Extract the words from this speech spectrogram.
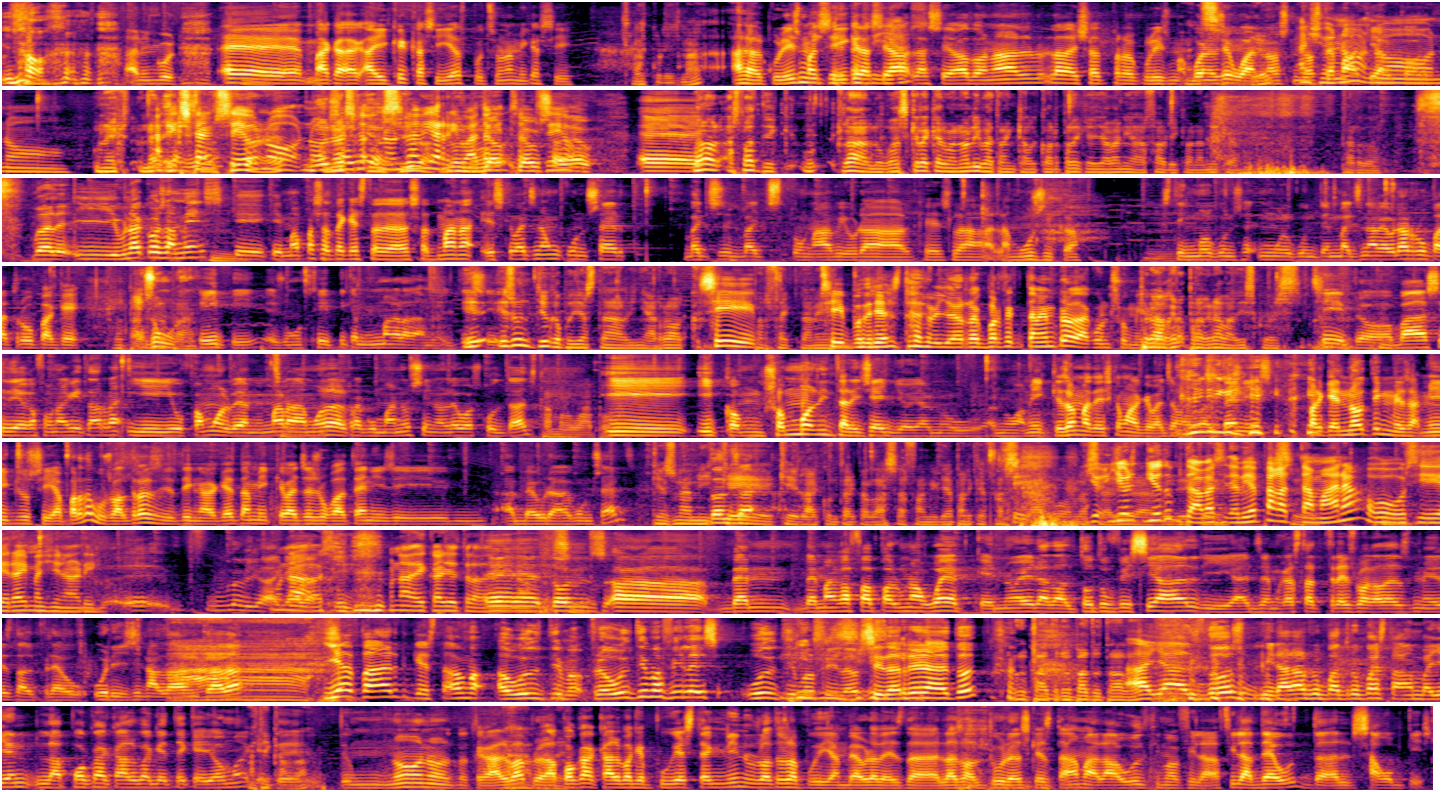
No, a ningú. Eh, a, a Iker Casillas potser una mica sí. Alcoholisme? A l'alcoholisme sí, que la seva, la seva dona l'ha deixat per alcoholisme. En Bueno, és igual, no, no estem no, aquí al no, cor. no... Una, ex, una Aquest exclusiva, salseo no, eh? no, No no, ens- no ens havia arribat, no, no. aquest Ja, ja ho sabeu. Eh, No, espera't, dic, clar, el bo és que la Carmenó li va trencar el cor perquè ja venia de fàbrica una mica. Perdó. Vale, I una cosa més Mm. que, que m'ha passat aquesta setmana és que vaig anar a un concert, vaig, vaig tornar a viure el que és la, la música. Mm. Estic molt, molt content. Vaig anar a veure Rupa Trupa, que Rupa és un Trupa. hippie, és un hippie que a mi m'agrada És, moltíssim. és un tio que podria estar a Vinya Rock Sí, perfectament. sí, podria estar a Villarroc perfectament, però de consumidor. però, però grava discos. Sí, però va decidir agafar una guitarra i ho fa molt bé. A mi m'agrada molt, el recomano si no l'heu escoltat. Està molt guapo. I, I com som molt intel·ligent, jo i el meu, el meu amic, que és el mateix que amb el que vaig a jugar al tennis, perquè no tinc més amics, o sigui, a part de vosaltres, jo tinc aquest amic que vaig a jugar a tennis i a veure concerts. Que és un amic Doncs, que, que l'ha contactat la seva família perquè faci Sí. alguna cosa amb la Jo, seva jo, vida. jo dubtava que- si l'havia pagat sí. ta mare o si era imaginari. Eh, una mica de Una, cada. sí, una de cal i otra de Eh, arena. doncs eh, vam, vam agafar per una web que no era del tot oficial i ens hem gastat tres vegades més del preu original de l'entrada. Ah. I a part que estàvem a última, però última fila és última fila, o sigui, darrere de tot, Trupa, trupa total. eh? allà els dos, mirant a Rupa Trupa, estàvem veient la poca calva que té aquell home, que té té, calva? té un... No, no, no té calva, Ah, però la poca calva que pogués tenir nosaltres la podíem veure des de les altures, que estàvem a la última fila, a la fila 10 del segon pis.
